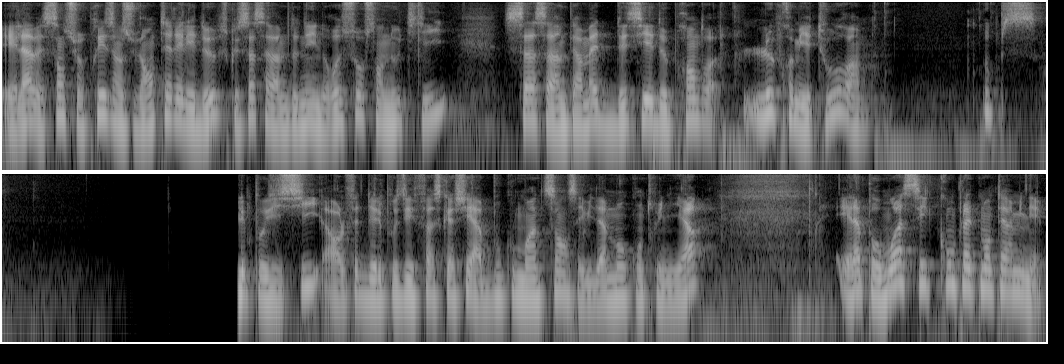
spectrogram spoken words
Et là, bah, sans surprise, hein, je vais enterrer les deux, parce que ça, ça va me donner une ressource en outil. Ça, ça va me permettre d'essayer de prendre le premier tour. Oups. Je les pose ici. Alors le fait de les poser face cachée a beaucoup moins de sens, évidemment, contre une IA. Et là, pour moi, c'est complètement terminé.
